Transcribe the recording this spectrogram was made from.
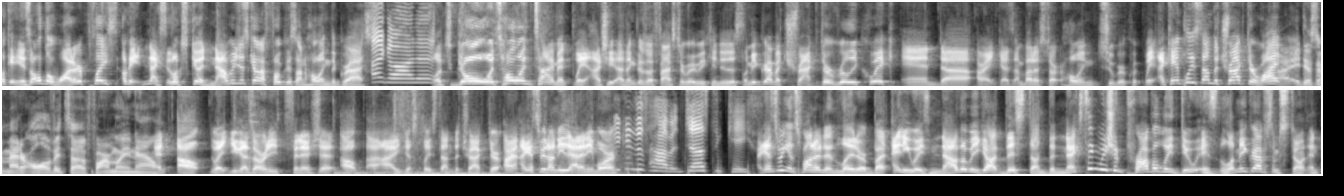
okay, is all the water placed? Okay, nice. It looks good. Now we just gotta focus on hoeing the grass. I got it. Let's go. It's hoeing time. And wait, actually, I think there's a faster way we can do this. Let me grab a tractor really quick. And, uh, all right, guys, I'm about to start hoeing super quick. Wait, I can't place down the tractor. Why? Uh, it doesn't matter. All of it's uh, farmland now. and, oh, wait, you guys already finished it? Oh, I I just placed down the tractor. All right, I guess we don't need that anymore. You can just have it just in case. I guess we can spawn it in later, but anyways, now that we got this done, the next thing we should probably do is let me grab some stone and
